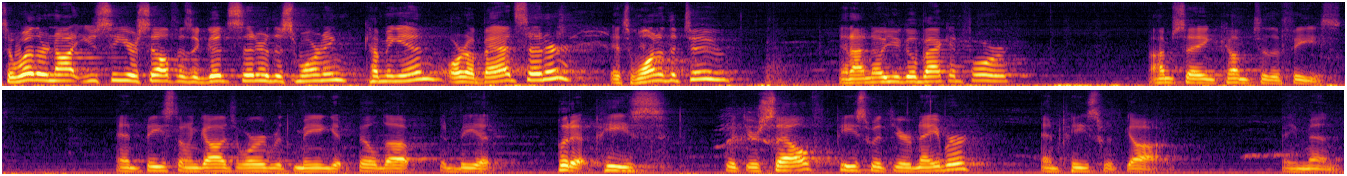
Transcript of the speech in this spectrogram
So, whether or not you see yourself as a good sinner this morning coming in or a bad sinner, it's one of the two. And I know you go back and forth. I'm saying, come to the feast and feast on God's word with me and get filled up and be at, put at peace with yourself, peace with your neighbor, and peace with God. Amen.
